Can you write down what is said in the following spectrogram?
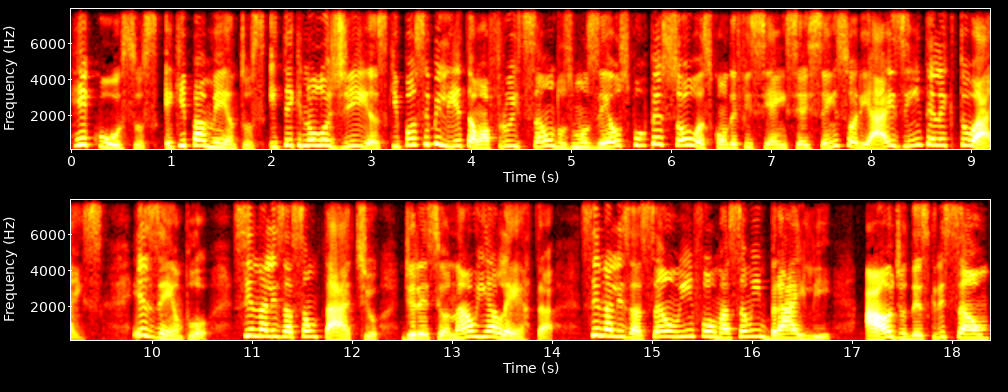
recursos, equipamentos e tecnologias que possibilitam a fruição dos museus por pessoas com deficiências sensoriais e intelectuais. Exemplo: sinalização tátil, direcional e alerta, sinalização e informação em braille, audiodescrição,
